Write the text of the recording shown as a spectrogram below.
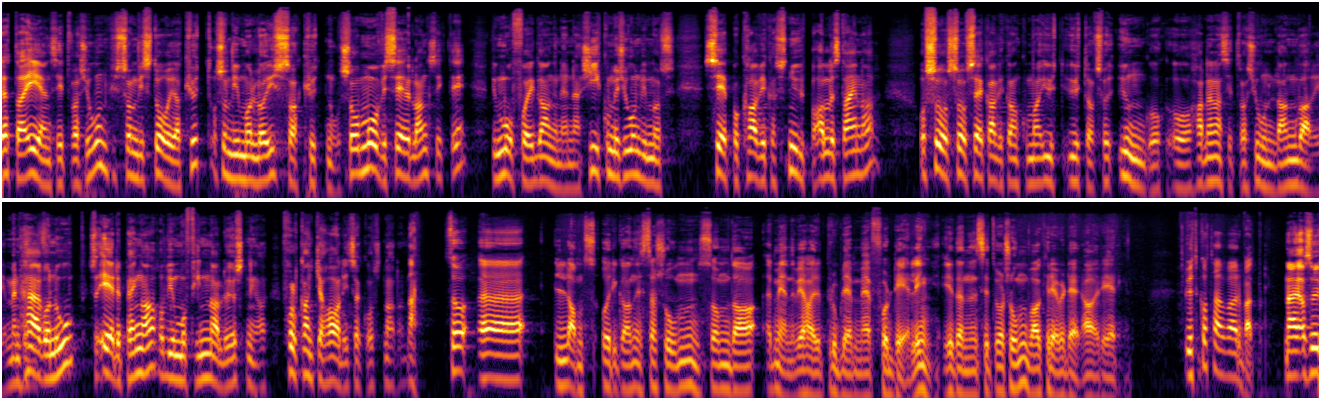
dette er en situasjon som vi står i akutt, og som vi må løse akutt nå. Så må vi se langsiktig. Vi må få i gang en energikommisjon. Vi må se på hva vi kan snu på alle steiner. Og så, så se hva vi kan komme ut, ut av, så unngå å ha denne situasjonen langvarig. Men her og nå så er det penger, og vi må finne løsninger. Folk kan ikke ha disse kostnadene. Nei. Så uh, Landsorganisasjonen, som da mener vi har et problem med fordeling i denne situasjonen, hva krever dere av regjeringen? Utgått av Arbeiderpartiet. Nei, altså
